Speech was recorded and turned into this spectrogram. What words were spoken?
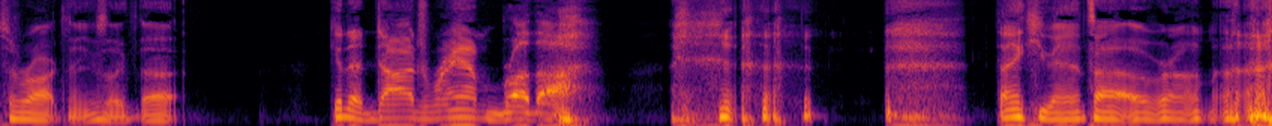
to rock things like that. Get a Dodge Ram, brother. Thank you, Anti, over on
